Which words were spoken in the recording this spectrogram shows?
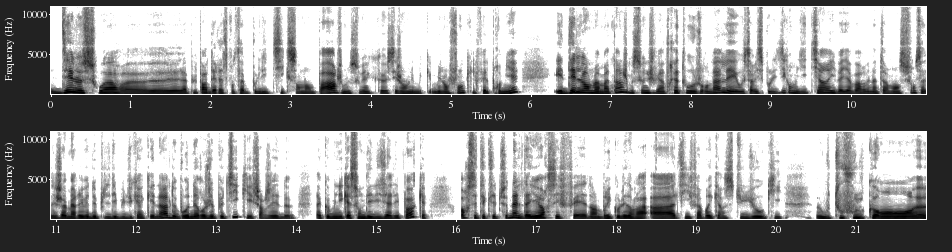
Dès le soir, euh, la plupart des responsables politiques s'en emparent. Je me souviens que c'est Jean Mélenchon qui le fait le premier. Et dès le lendemain matin, je me souviens que je viens très tôt au journal et au service politique, on me dit tiens, il va y avoir une intervention, ça n'est jamais arrivé depuis le début du quinquennat, de Brunet Roger Petit, qui est chargé de la communication de l'Élysée à l'époque. Or, c'est exceptionnel. D'ailleurs, c'est fait dans bricolé dans la hâte. Il fabrique un studio qui où tout fout le camp. Euh,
